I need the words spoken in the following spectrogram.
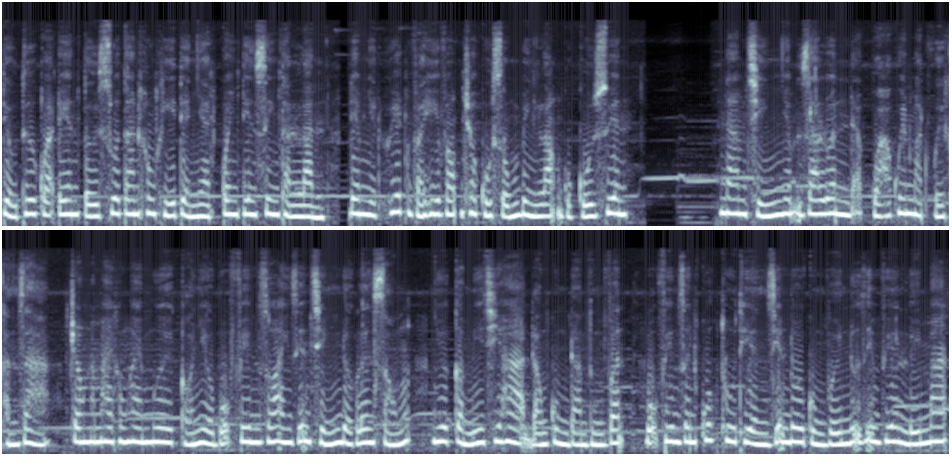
Tiểu thư quạ đen tới xua tan không khí tẻ nhạt quanh tiên sinh thần lằn, đem nhiệt huyết và hy vọng cho cuộc sống bình lặng của Cố Xuyên. Nam chính Nhậm Gia Luân đã quá quen mặt với khán giả. Trong năm 2020 có nhiều bộ phim do anh diễn chính được lên sóng như Cẩm Y Chi Hạ đóng cùng Đàm Tùng Vận, bộ phim Dân Quốc Thu Thiền diễn đôi cùng với nữ diễn viên Lý Mạn,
